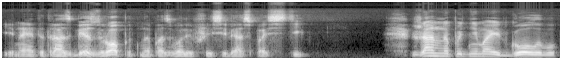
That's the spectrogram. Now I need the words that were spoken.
и на этот раз безропотно позволившей себя спасти. Жанна поднимает голову,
